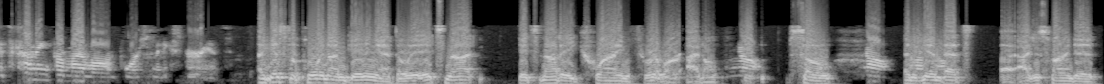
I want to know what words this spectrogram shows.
it's coming from my law enforcement experience. I guess the point I'm getting at though, it's not it's not a crime thriller. I don't. No. So, No, and again, no. that's uh, I just find it.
